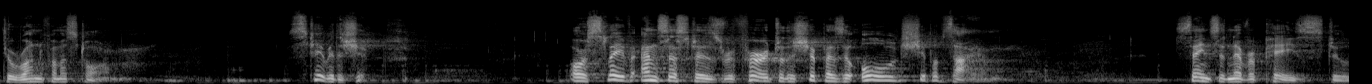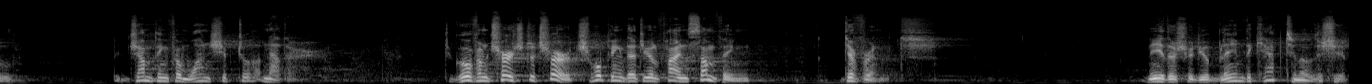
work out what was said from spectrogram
to run from a storm. Stay with the ship. Our slave ancestors referred to the ship as the old ship of Zion. Saints, it never pays to be jumping from one ship to another, to go from church to church, hoping that you'll find something different. Neither should you blame the captain of the ship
